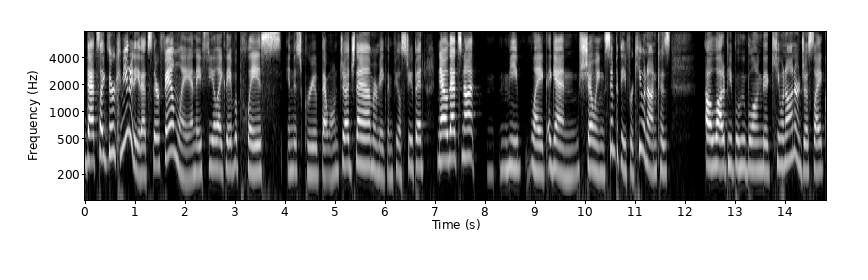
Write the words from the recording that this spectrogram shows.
that's like their community, that's their family, and they feel like they have a place in this group that won't judge them or make them feel stupid. Now, that's not me, like, again, showing sympathy for QAnon because a lot of people who belong to QAnon are just like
